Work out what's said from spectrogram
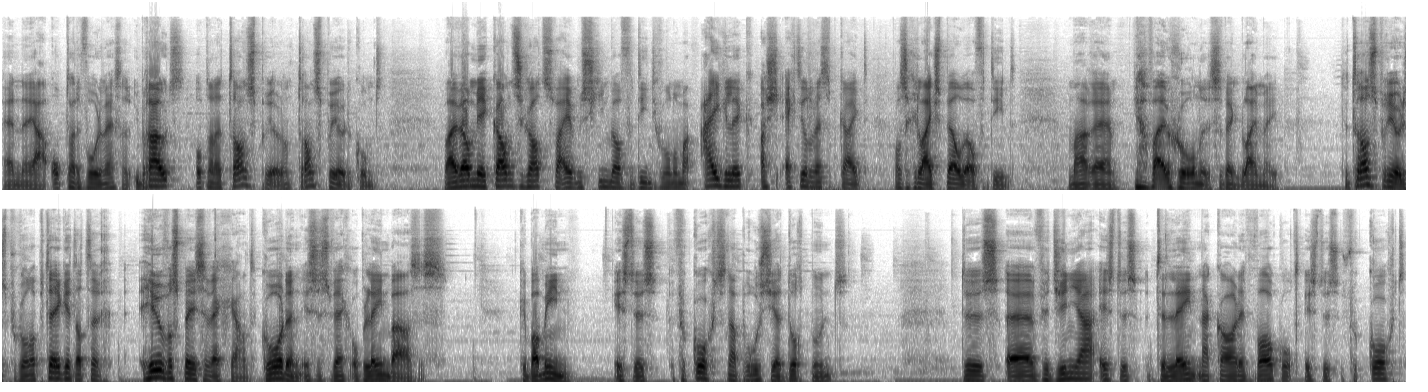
En uh, ja, op naar de volgende wedstrijd. Überhaupt op naar de transperiode. Want de transperiode komt. Waar wel meer kansen gehad. Waar je misschien wel verdiend gewonnen. Maar eigenlijk, als je echt heel de wedstrijd kijkt, was een gelijkspel wel verdiend. Maar uh, ja, wij hebben gewonnen, dus daar ben ik blij mee. De transperiode is begonnen. Dat betekent dat er heel veel spelers zijn weggegaan. Gordon is dus weg op leenbasis. Kebamin is dus verkocht naar Borussia Dortmund. Dus uh, Virginia is dus te leen naar Cardiff. Walcott is dus verkocht.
